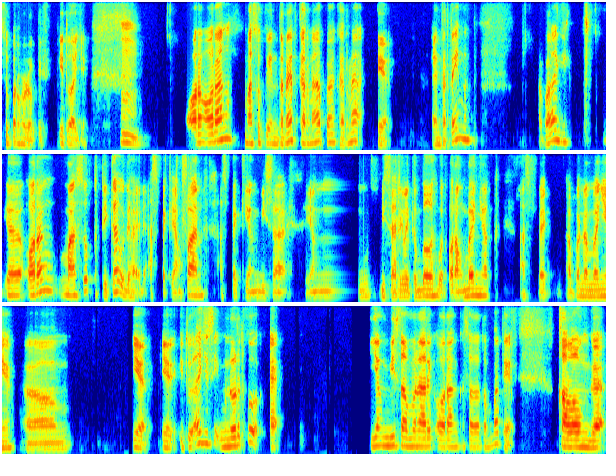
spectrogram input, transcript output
super produktif, itu aja. Hmm orang-orang masuk ke internet karena apa? Karena ya entertainment. Apalagi ya orang masuk ketika udah ada aspek yang fun, aspek yang bisa yang bisa relatable buat orang banyak, aspek apa namanya? Um, ya, ya itu aja sih menurutku eh, yang bisa menarik orang ke satu tempat ya kalau nggak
